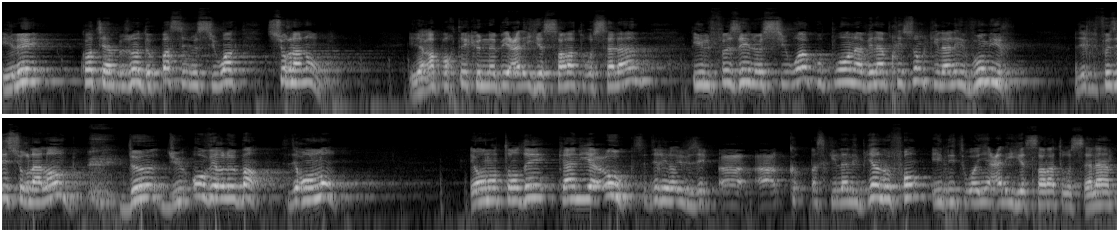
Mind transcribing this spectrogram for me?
il est, quand il y a besoin de passer le siwak sur la langue. Il est rapporté que le Nabi alayhi wassalam, il faisait le siwak au point on avait l'impression qu'il allait vomir. C'est-à-dire qu'il faisait sur la langue de, du haut vers le bas, c'est-à-dire en long. Et on entendait qu'un yaouk, c'est-à-dire il faisait ah, ah, parce qu'il allait bien au fond, il nettoyait alayhi salatu wassalam,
